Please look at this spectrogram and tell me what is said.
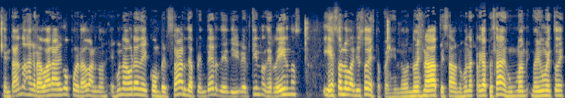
sentarnos a grabar algo por grabarnos, es una hora de conversar, de aprender, de divertirnos, de reírnos y eso es lo valioso de esto, pues no, no es nada pesado, no es una carga pesada, es un, momento de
